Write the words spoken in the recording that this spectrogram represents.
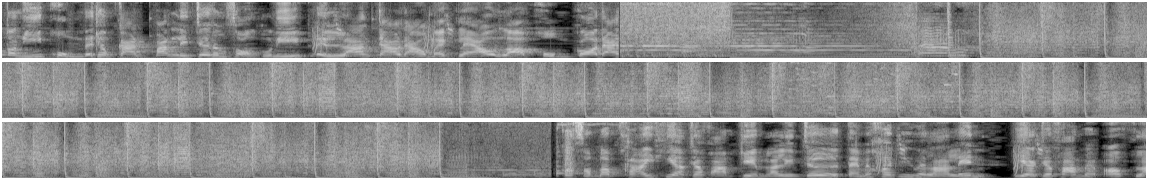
็ตอนนี้ผมได้ทำการปั้นเลนเจอร์ทั้งสองตัวนี้เป็นร่าง9ดาวแม็กแล้ว แล้วผมก็ได้ สำหรับใครที่อยากจะฟาร์มเกมลาเลนเจอร์แต่ไม่ค่อยมีเวลาเล่น อยากจะฟาร์มแบบออฟไล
